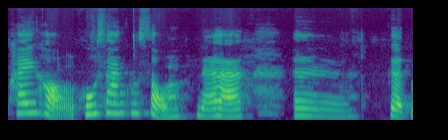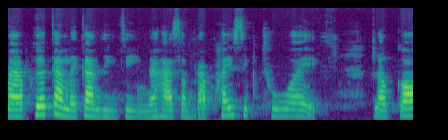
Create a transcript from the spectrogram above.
ไพ่ของคู่สร้างคู่สมนะคะเออเกิดมาเพื่อกันและกันจริง ๆนะคะสำหรับไพ่สิบถ้วย แล้วก็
